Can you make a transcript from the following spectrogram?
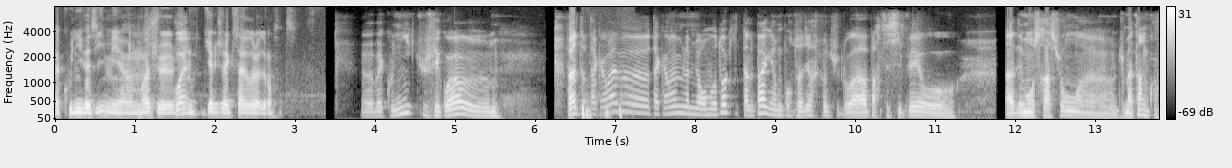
à Kuni, vas-y, mais euh, moi, je, me dirige à l'extérieur de l'enceinte. Euh, bah, Kuni, tu fais quoi euh Enfin, t'as quand même, euh, t'as quand même la Miromoto qui t'alpague hein, pour te dire que tu dois participer au... à la démonstration du matin, quoi.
